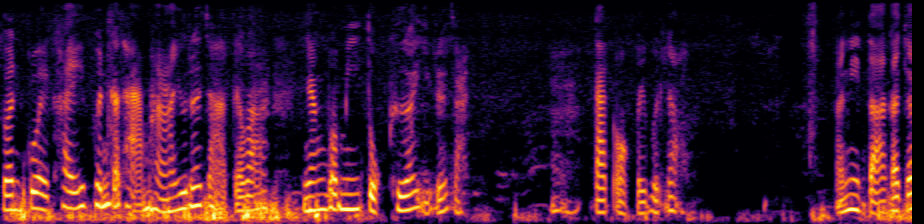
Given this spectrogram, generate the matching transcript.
ส่วนกล้วยไข่เพิ่อนก็ถามหาอยู่ด้วยจ้ะแต่ว่ายังบ่มีตกเครืออีกด้วยจ้ะตัดออกไปเบิดแล้ว อันนี้ตาก็จะ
